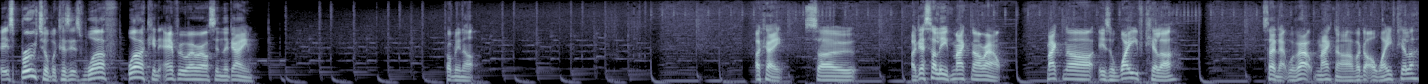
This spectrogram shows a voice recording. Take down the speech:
It's brutal because it's worth working everywhere else in the game. Probably not. Okay, so I guess I'll leave Magnar out. Magnar is a wave killer. Saying that, without Magnar, have I got a wave killer?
